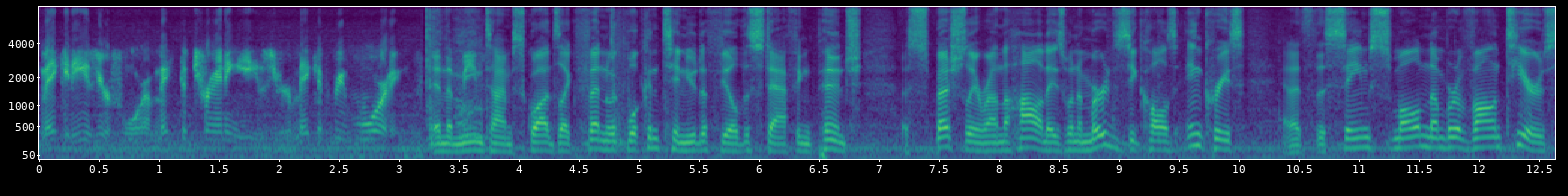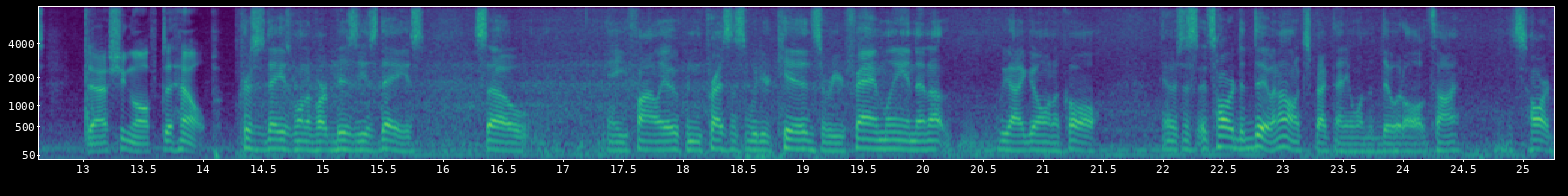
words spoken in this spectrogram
make it easier for them, make the training easier, make it rewarding. In the meantime, squads like Fenwick will continue to feel the staffing pinch, especially around the holidays when emergency calls increase and it's the same small number of volunteers dashing off to help. Christmas Day is one of our busiest days, so you, know, you finally open presents with your kids or your family, and then uh, we got to go on a call. You know, it's, just, it's hard to do, and I don't expect anyone to do it all the time. It's hard.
